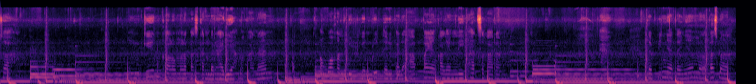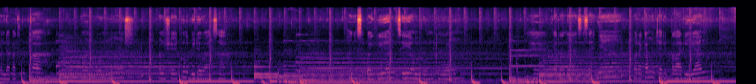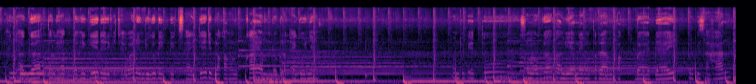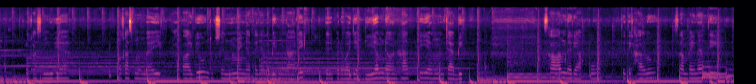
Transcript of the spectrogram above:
susah. Mungkin kalau melepaskan berhadiah makanan aku akan lebih gendut daripada apa yang kalian lihat sekarang. Tapi nyatanya melepas malah mendapat luka dengan bonus. Manusia itu lebih dewasa. Hanya sebagian sih yang beruntung. Agar terlihat bahagia dari kecewa dan juga baik-baik saja di belakang luka yang mendobrak egonya. Untuk itu, semoga kalian yang terdampak badai perpisahan lekas sembuh ya. Lekas membaik, apalagi untuk senyum yang nyatanya lebih menarik daripada wajah diam dengan hati yang mencabik. Salam dari aku, titik halu, sampai nanti.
